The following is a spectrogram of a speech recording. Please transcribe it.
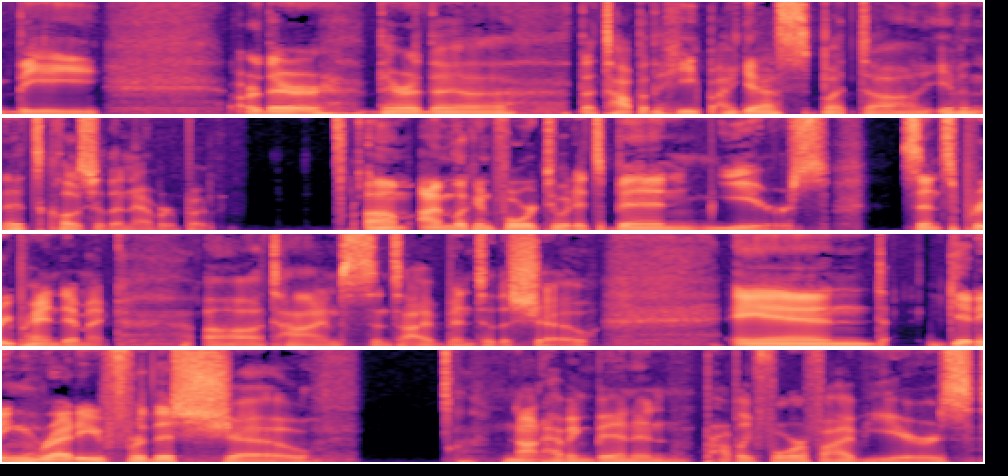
the are they're they're the the top of the heap, I guess, but uh, even it's closer than ever. But um, I'm looking forward to it. It's been years since pre-pandemic uh, times since I've been to the show, and getting ready for this show not having been in probably four or five years,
